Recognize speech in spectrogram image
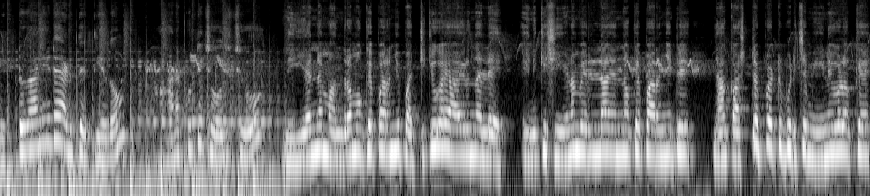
എട്ടുകാലിയുടെ അടുത്തെത്തിയതും ആനക്കുട്ടി ചോദിച്ചു നീ എന്നെ മന്ത്രമൊക്കെ പറഞ്ഞു പറ്റിക്കുകയായിരുന്നല്ലേ? എനിക്ക് ക്ഷീണം വരില്ല എന്നൊക്കെ പറഞ്ഞിട്ട് ഞാൻ കഷ്ടപ്പെട്ട് പിടിച്ച മീനുകളൊക്കെ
